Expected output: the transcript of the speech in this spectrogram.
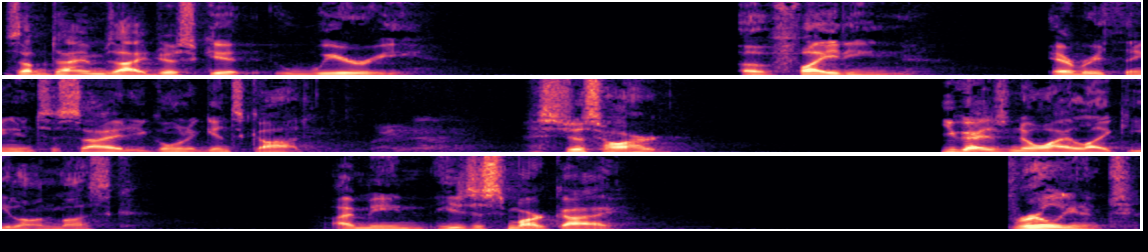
Sometimes I just get weary of fighting everything in society going against God. It's just hard. You guys know I like Elon Musk. I mean, he's a smart guy. Brilliant.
